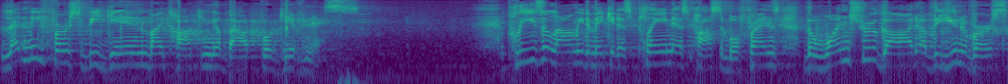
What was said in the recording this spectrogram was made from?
let me first begin by talking about forgiveness. Please allow me to make it as plain as possible. Friends, the one true God of the universe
